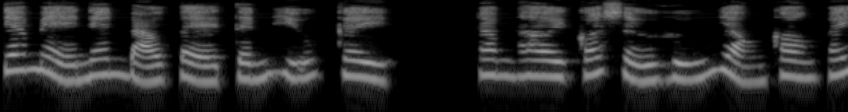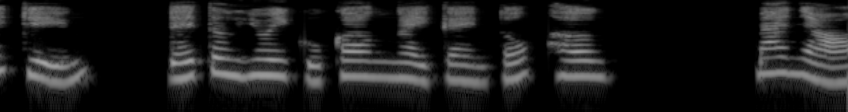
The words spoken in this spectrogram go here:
Cha mẹ nên bảo vệ tính hiếu kỳ, đồng thời có sự hướng dẫn con phát triển, để tư duy của con ngày càng tốt hơn. Ba nhỏ,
